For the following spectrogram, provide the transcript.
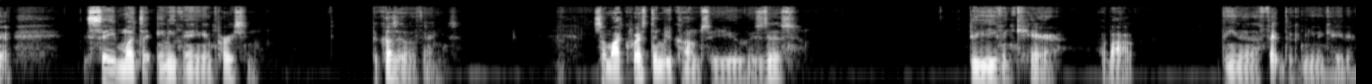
say much of anything in person because of those things. So, my question becomes to you is this Do you even care about being an effective communicator?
